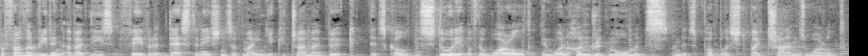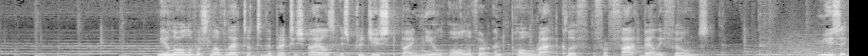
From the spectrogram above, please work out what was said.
For further reading about these favourite destinations of mine, you could try my book. It's called The Story of the World in 100 Moments, and it's published by Transworld. Neil Oliver's love letter to the British Isles is produced by Neil Oliver and Paul Ratcliffe for Fat Belly Films. Music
